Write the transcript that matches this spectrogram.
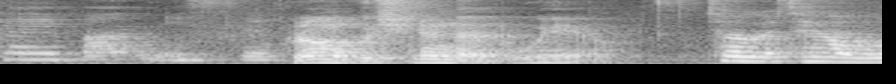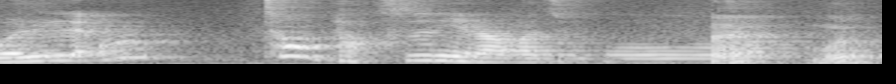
세 번 있을 거예요. 그럼 그 쉬는 날 뭐예요? 저 제가 원래 엄청 박순이라 가지고 네? 뭐요?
